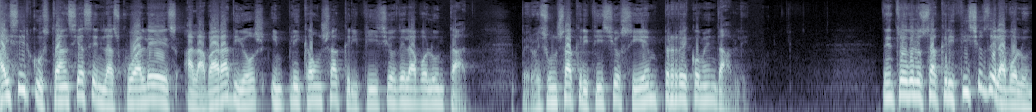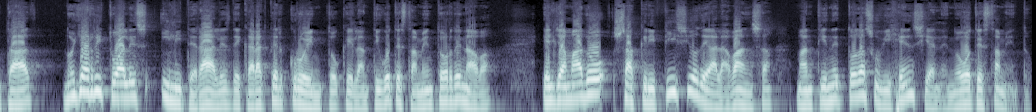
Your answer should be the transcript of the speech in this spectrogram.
Hay circunstancias en las cuales alabar a Dios implica un sacrificio de la voluntad, pero es un sacrificio siempre recomendable. Dentro de los sacrificios de la voluntad, no ya rituales y literales de carácter cruento que el Antiguo Testamento ordenaba, el llamado sacrificio de alabanza mantiene toda su vigencia en el Nuevo Testamento.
